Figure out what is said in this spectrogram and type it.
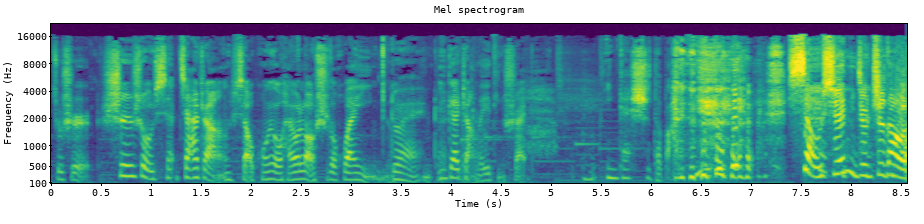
就是深受家家长、小朋友还有老师的欢迎。对对应该长得也挺帅的。嗯，应该是的吧？小学你就知道了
